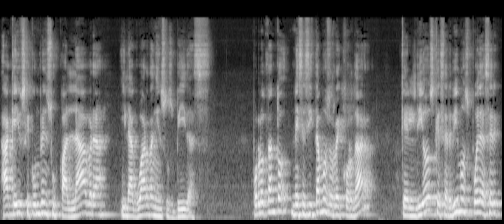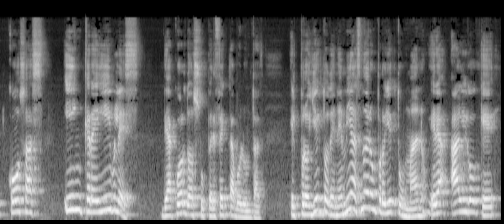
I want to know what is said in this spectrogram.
a aquellos que cumplen su palabra y la guardan en sus vidas. Por lo tanto, necesitamos recordar que el Dios que servimos puede hacer cosas increíbles de acuerdo a su perfecta voluntad el proyecto de Nehemías no era un proyecto humano, era algo que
